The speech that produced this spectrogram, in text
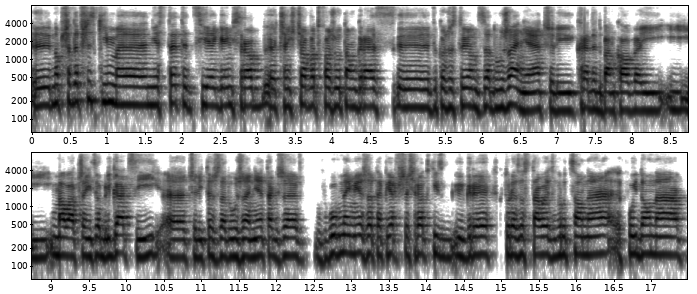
Y, no przede wszystkim y, niestety CA Games Rob częściowo tworzył tą grę z, wykorzystując zadłużenie, czyli kredyt bankowy i, i mała część z obligacji, e, czyli też zadłużenie. Także w głównej mierze te pierwsze środki z gry, które zostały zwrócone, pójdą na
